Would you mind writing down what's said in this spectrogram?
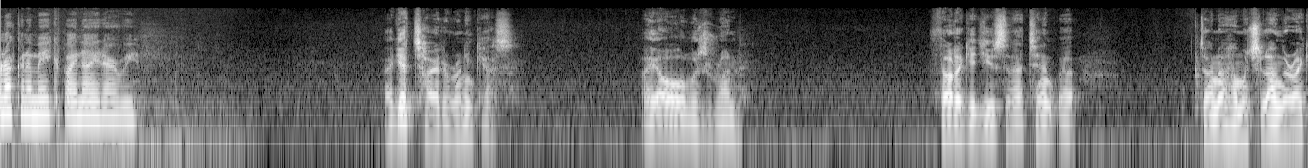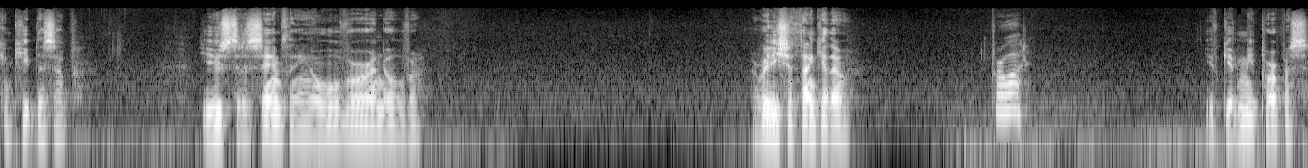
We're not going to make it by night, are we? I get tired of running, Cass. I always run. Thought I'd get used to that tent, but don't know how much longer I can keep this up. Used to the same thing over and over. I really should thank you, though. For what? You've given me purpose.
